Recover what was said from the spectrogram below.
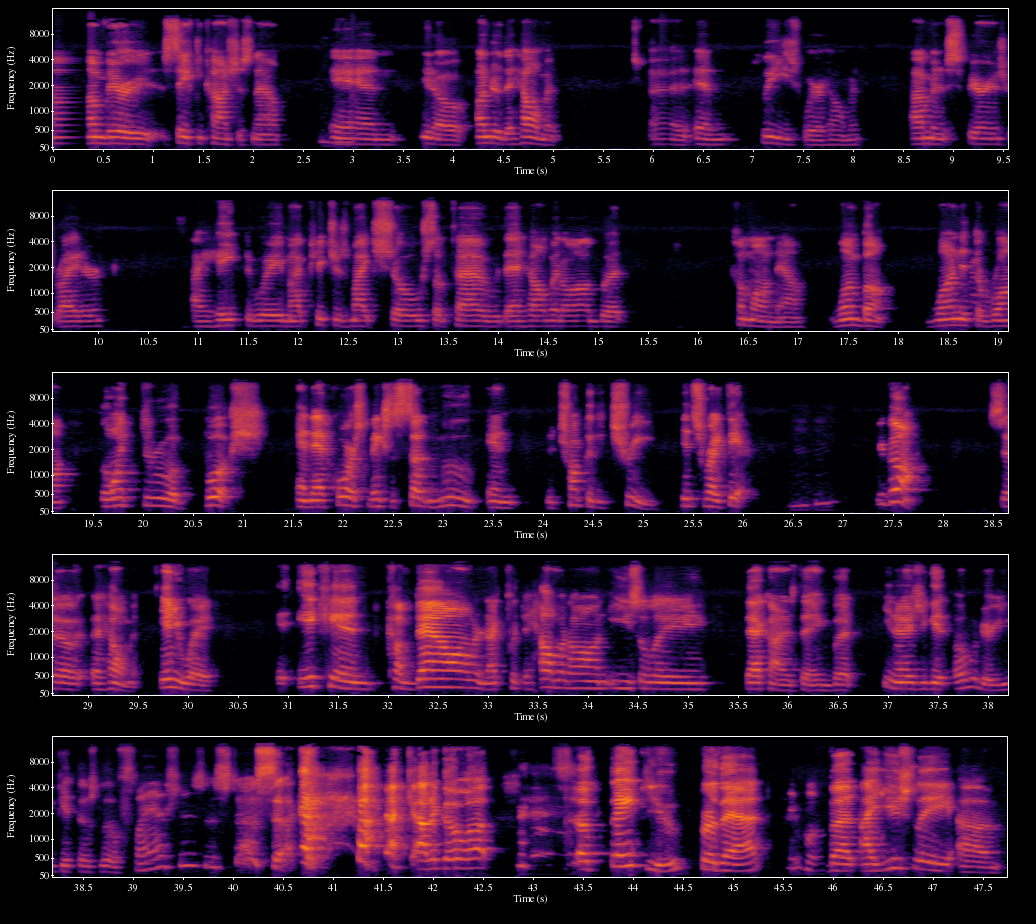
uh, I'm very safety conscious now and you know under the helmet uh, and please wear a helmet i'm an experienced rider i hate the way my pictures might show sometimes with that helmet on but come on now one bump one at the wrong going through a bush and that horse makes a sudden move and the trunk of the tree hits right there Mhm. you're gone. So a helmet. Anyway, it, it can come down and I put the helmet on easily, that kind of thing. But you know, as you get older, you get those little flashes and stuff. So I gotta go up. So thank you for that. But I usually um,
